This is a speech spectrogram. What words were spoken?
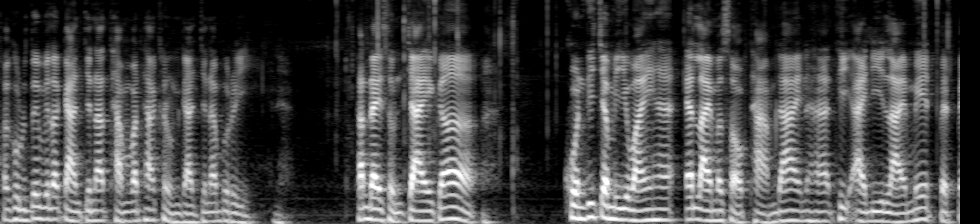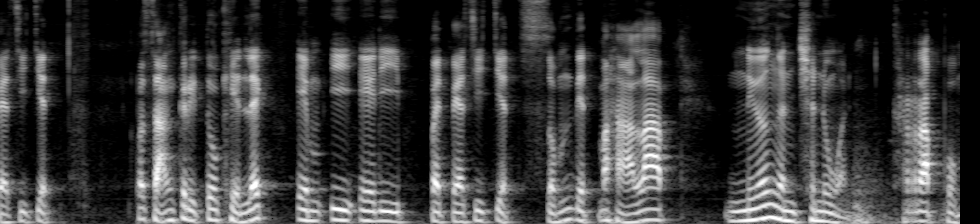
พระครูต้วิรการจนธรรมวัดท่าขนุนกาญจนบุรีนะท่านใดสนใจก็ ควรที่จะมีไว้ฮะ แอดไลน์มาสอบถามได้นะฮะ ที่ ID Line เมด8847 ภาษาอังกฤษตัวเขียนเล็ก M E A D 8847 สมเด็จมหาลาบ เนื้อเงินฉนวน ครับผม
